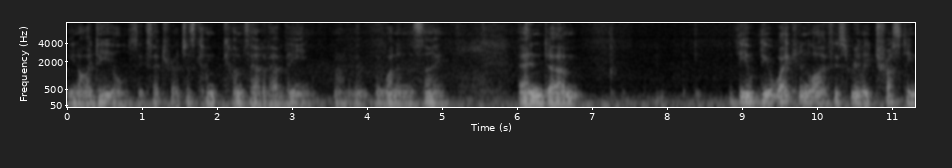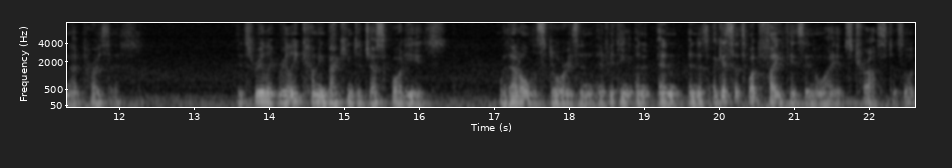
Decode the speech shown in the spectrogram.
in ideals, etc. It just come, comes out of our being. Right? They're, one and the same. And um, the, the awakened life is really trusting that process. It's really, really coming back into just what is without all the stories and everything. And, and, and I guess that's what faith is in a way it's trust. It's not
